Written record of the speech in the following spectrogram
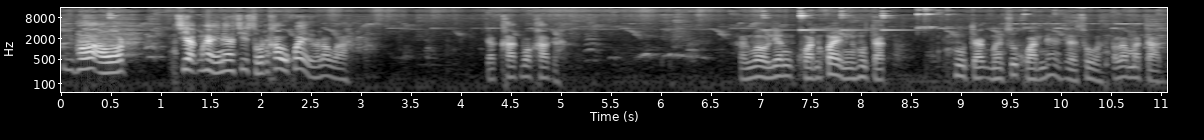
อีพ่อเอาเชือกมาให้เนี่ยที่สนเข้าควายแล้วว่า จักคักบ่คักอะหันว่าเลี้ยงขวัญควายนี่หูจักหูจักเหมือนสุขวัญเนี่ยเสียส่วนปรมาจารย์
